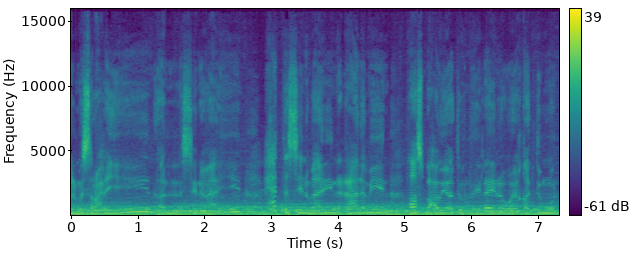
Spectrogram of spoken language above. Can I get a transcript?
المسرحيين السينمائيين حتى السينمائيين العالميين أصبحوا يأتون إلينا ويقدمون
